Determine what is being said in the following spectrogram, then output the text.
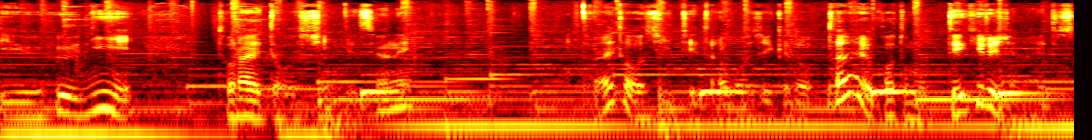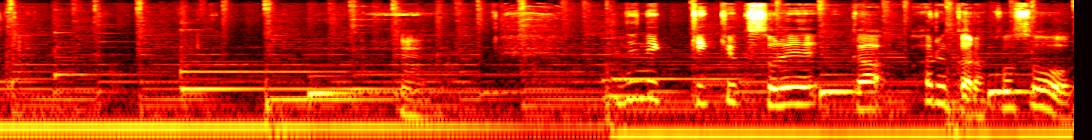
ていうふうに捉えてほしいんですよね。捉えてほしいって言ったらおかしいけど捉えることもできるじゃないですか。うん。でね結局それがあるからこそ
